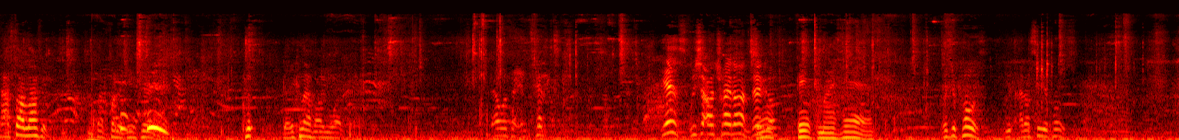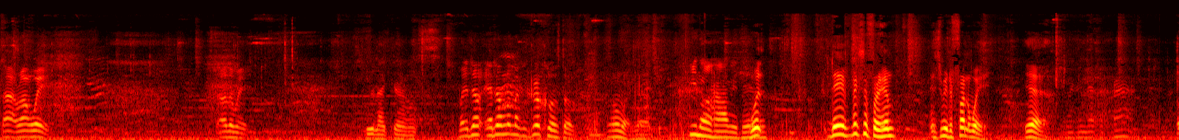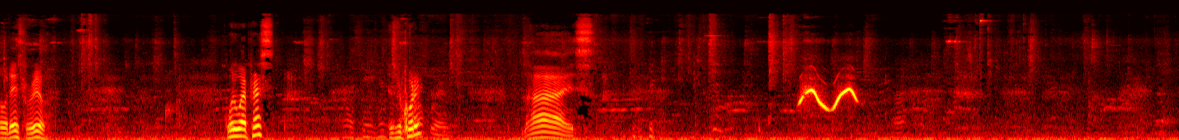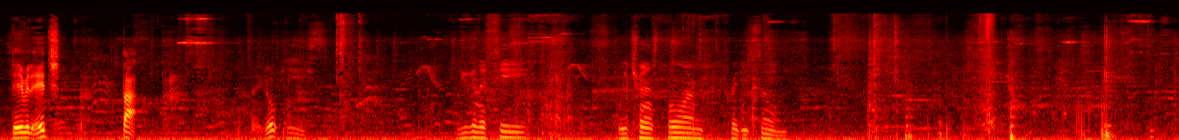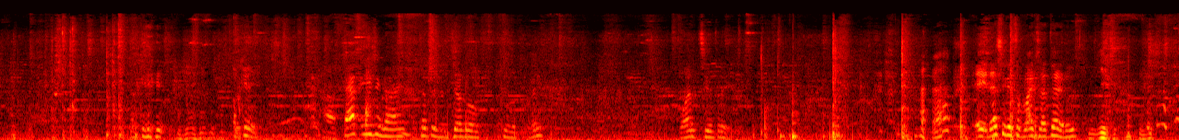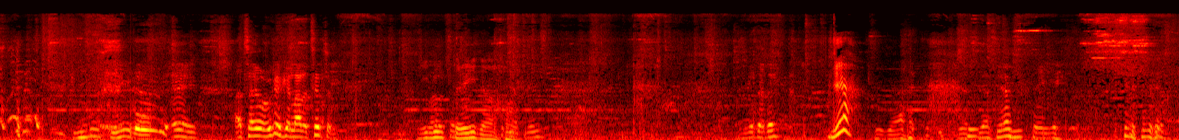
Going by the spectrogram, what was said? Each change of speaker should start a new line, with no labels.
Now stop laughing. It's not funny. Being serious. yeah, you can laugh all you want. That was the intent. Yes, we should all try it on. There you go.
fit my head.
Where's your pose? I don't see your pose. Nah, wrong way. It's the other way.
You like girls.
But it don't, it don't look like a girl clothes though. Oh my god.
You know how it is.
What? Dave, fix it for him. It should be the front way. Yeah.
Wasn't that the front?
Oh, is for real. What do I press? Is it recording? Nice. David H. Dot. There you go.
Peace. You're gonna see we transform pretty soon.
Okay. Uh, fat Asian guy attempting to juggle two. Ready? One, two, three. hey, that should get some likes right there, dude.
You need three though.
Hey, I'll tell you what, we're gonna get a lot of attention.
You need three though.
Did you get that, Dave?
Yeah.
You got it.
Yes, yes, yes.
You say it.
